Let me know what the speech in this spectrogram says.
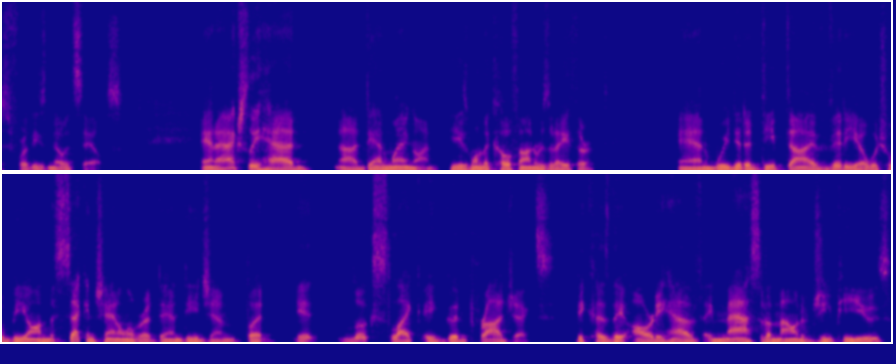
for these node sales. And I actually had uh, Dan Wang on. He's one of the co founders of Aethir. And we did a deep dive video, which will be on the second channel over at Dan Degen. But it looks like a good project because they already have a massive amount of GPUs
